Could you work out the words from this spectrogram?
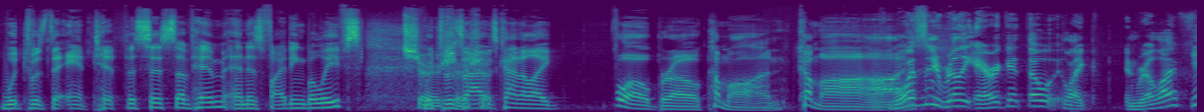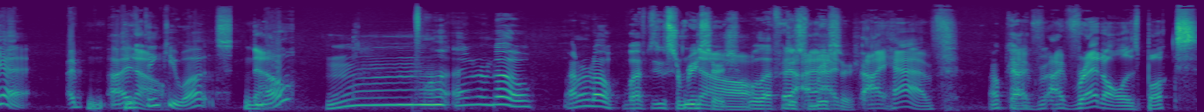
which was the antithesis of him and his fighting beliefs. Sure, Which was sure, I sure. was kind of like, whoa, bro, come on, come on. Wasn't he really arrogant though? Like in real life? Yeah, I, I No. think he was. No. No? I don't know. I don't know. We'll have to do some research. No. We'll have to do some I- research. I, I have. Okay. I've, I've read all his books.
